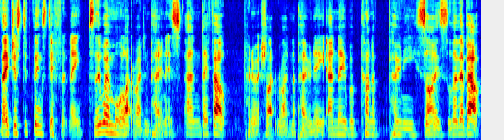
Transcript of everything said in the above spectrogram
they just did things differently. So they were more like riding ponies, and they felt pretty much like riding a pony, and they were kind of pony size. Although they're about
